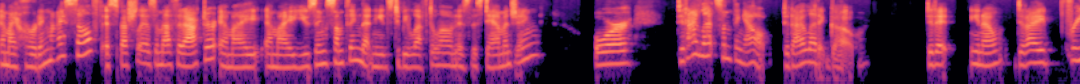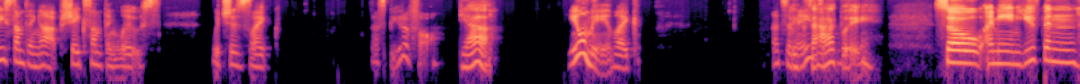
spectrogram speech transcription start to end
am i hurting myself especially as a method actor am i am i using something that needs to be left alone is this damaging or did i let something out did i let it go did it you know did i free something up shake something loose which is like that's beautiful yeah heal me like that's amazing. Exactly. So, I mean, you've been,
